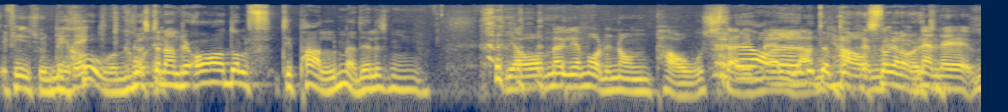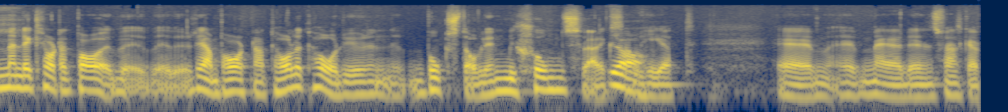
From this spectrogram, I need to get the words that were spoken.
det finns ju en direkt... Gustav II Adolf till Palme. Det är liksom... ja, möjligen var det någon paus däremellan. ja, paus, men, men, det, men det är klart att på, redan på 1800-talet har du ju en, bokstavligen missionsverksamhet ja. eh, med den svenska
